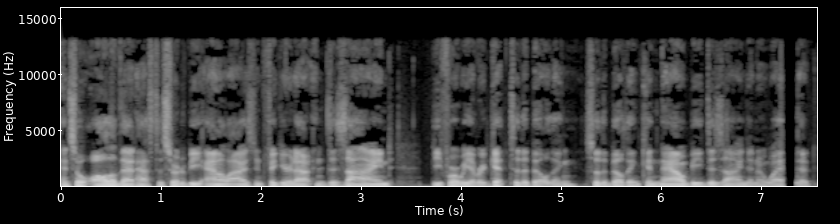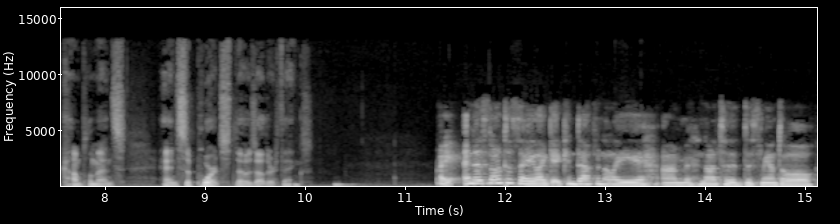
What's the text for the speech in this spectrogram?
and so all of that has to sort of be analyzed and figured out and designed before we ever get to the building. So the building can now be designed in a way that complements and supports those other things. Right. And it's not to say like it can definitely um, not to dismantle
